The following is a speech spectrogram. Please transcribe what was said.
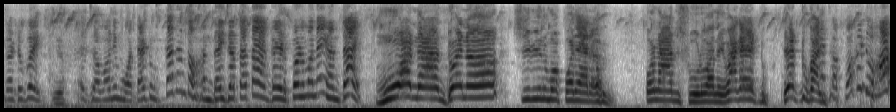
ગટુભાઈ જવાની મોટા તૂટતા હતા ને તો હંધાઈ જતા હતા. ગડપણમાં નહીં હંધાય. હું આ નાંધોય ને સિવિલમાં પડ્યા રહ્યું પણ આજ છોડવા નહીં વાઘા એટલું એટલું ખાલી. કીધું હા.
